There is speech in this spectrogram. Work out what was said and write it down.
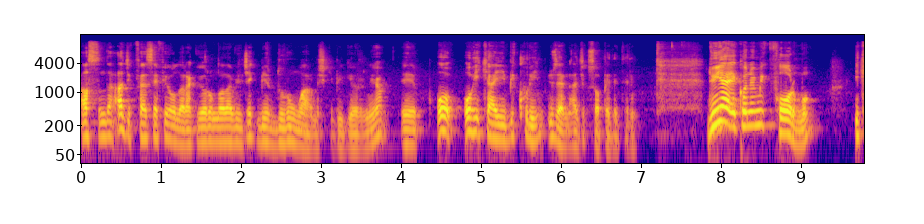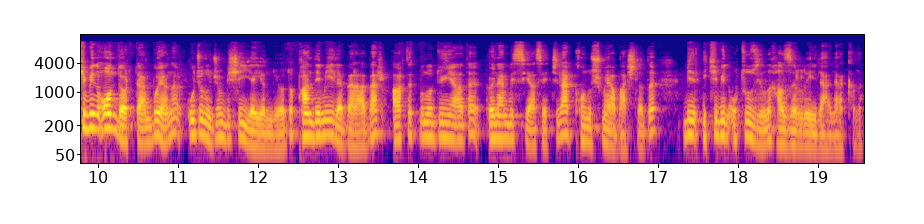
aslında acık felsefi olarak yorumlanabilecek bir durum varmış gibi görünüyor. Ee, o, o hikayeyi bir kurayım, üzerine acık sohbet edelim. Dünya Ekonomik Forumu 2014'ten bu yana ucun ucun bir şey yayınlıyordu. Pandemiyle beraber artık bunu dünyada önemli siyasetçiler konuşmaya başladı. Bir 2030 yılı hazırlığıyla alakalı.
